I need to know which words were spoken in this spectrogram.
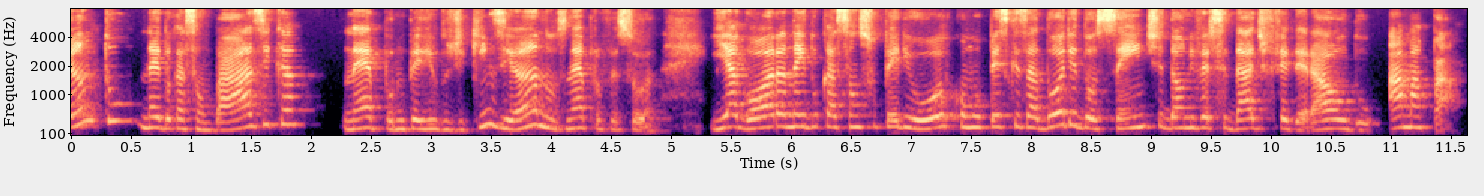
tanto na educação básica né, por um período de 15 anos, né, professor? E agora na educação superior como pesquisador e docente da Universidade Federal do Amapá.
